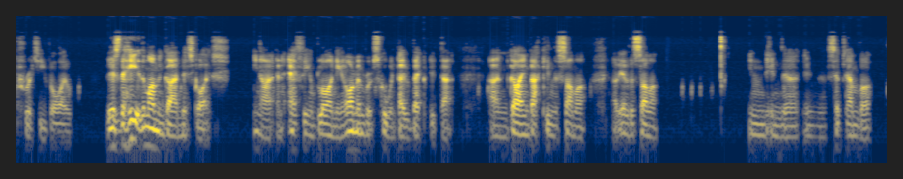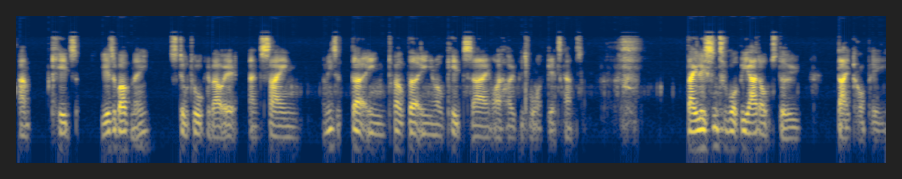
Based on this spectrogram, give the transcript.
pretty vile. There's the heat at the moment going, this guy, you know, and effing and blinding. And I remember at school when David Beckham did that, and going back in the summer, at the end of the summer, in in the in September, and kids years above me still talking about it and saying, and these are 13, 12, 13 year old kids saying, I hope his wife gets cancer. They listen to what the adults do, they copy,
